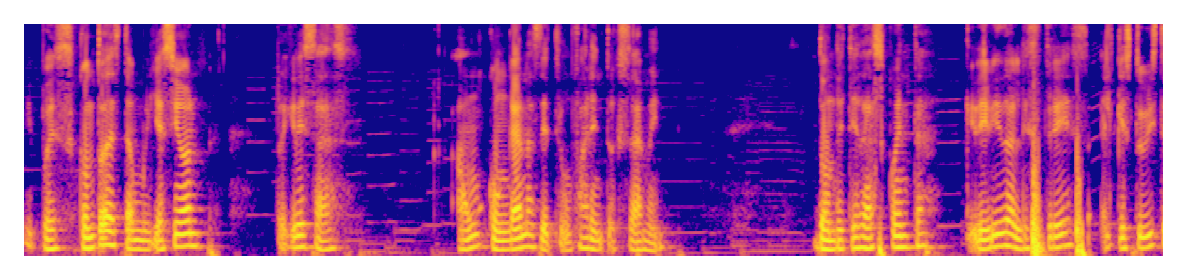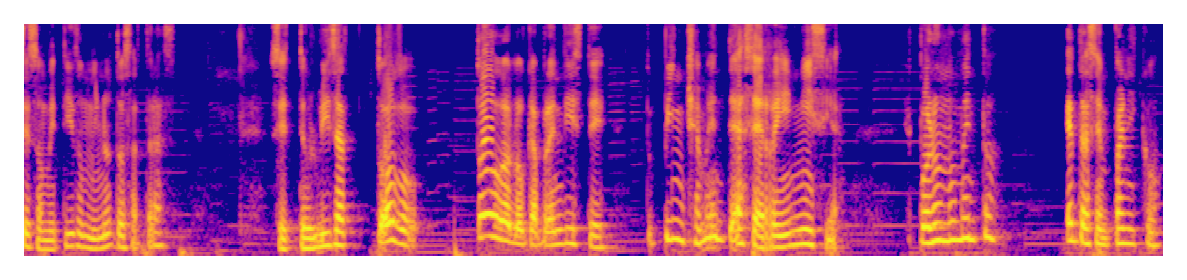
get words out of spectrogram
Y pues con toda esta humillación regresas aún con ganas de triunfar en tu examen, donde te das cuenta que debido al estrés al que estuviste sometido minutos atrás, se te olvida todo, todo lo que aprendiste. Tu pinche mente se reinicia. Y por un momento entras en pánico,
